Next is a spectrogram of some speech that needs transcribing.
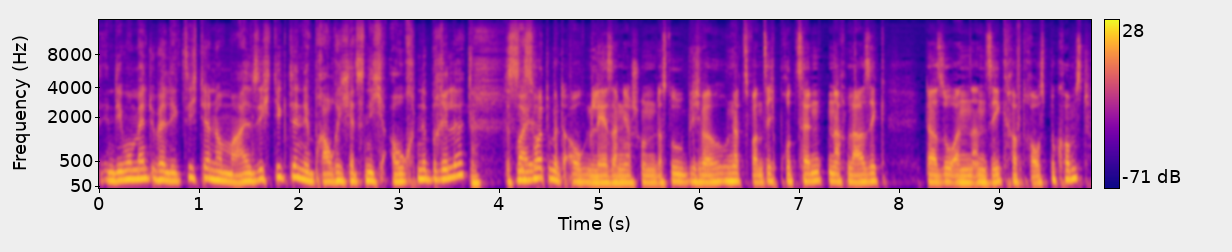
In dem Moment überlegt sich der Normalsichtigte, ne, brauche ich jetzt nicht auch eine Brille? Das ist heute mit Augenlasern ja schon, dass du üblicherweise 120 Prozent nach LASIK da so an, an Sehkraft rausbekommst.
